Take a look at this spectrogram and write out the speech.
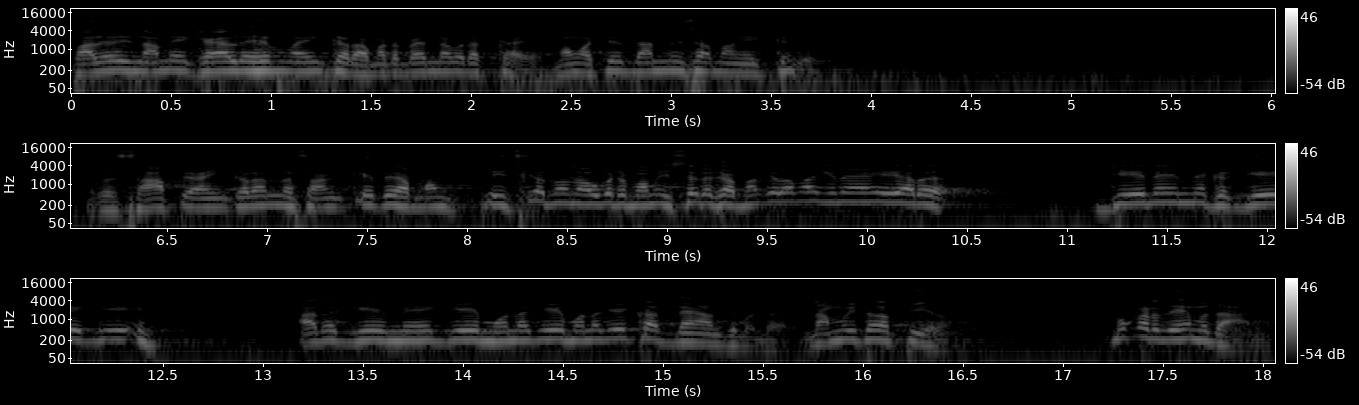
පළවෙනි නමේ කෑල්ල එහෙම අයින් කරා මට බැන්න ගොඩක් අය. මම වචනේ දන්න නිසා මම ඒක කරේ. මොකද සාපේ අයින් කරන්න සංකේතය මම ප්ලීස් කරනවා ඔබට මම ඉස්සෙල්ලා කර මගේ ළමයි නෑ ඒ අර ගේ නේම් එක ගේ ගේ අර ගේ මේ ගේ මොන ගේ මොන ගේ එකක් නෑ අන්තිමට. නම් විතරක් තියෙනවා. මොකටද එහෙම දාන්නේ?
